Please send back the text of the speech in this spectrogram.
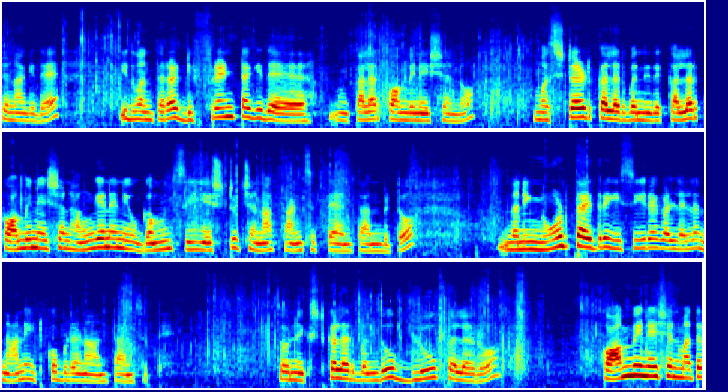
ಚೆನ್ನಾಗಿದೆ. ಇದು ಒಂಥರ ಡಿಫ್ರೆಂಟಾಗಿದೆ ಕಲರ್ ಕಾಂಬಿನೇಷನ್ನು ಮಸ್ಟರ್ಡ್ ಕಲರ್ ಬಂದಿದೆ. ಕಲರ್ ಕಾಂಬಿನೇಷನ್ ಹಾಗೇ ನೀವು ಗಮನಿಸಿ ಎಷ್ಟು ಚೆನ್ನಾಗಿ ಕಾಣಿಸುತ್ತೆ ಅಂತ ಅಂದ್ಬಿಟ್ಟು. ನನಗೆ ನೋಡ್ತಾ ಇದ್ದರೆ ಈ ಸೀರೆಗಳನ್ನೆಲ್ಲ ನಾನೇ ಇಟ್ಕೊಬಿಡೋಣ ಅಂತ ಅನಿಸುತ್ತೆ. ಸೊ ನೆಕ್ಸ್ಟ್ ಕಲರ್ ಬಂದು ಬ್ಲೂ ಕಲರು. ಕಾಂಬಿನೇಷನ್ ಮಾತ್ರ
